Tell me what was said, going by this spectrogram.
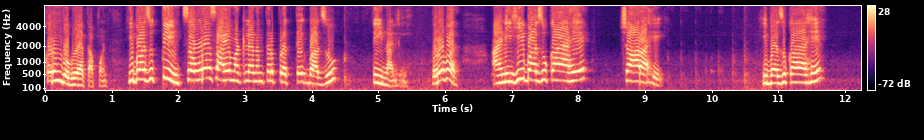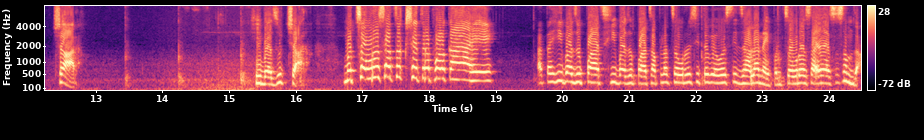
करून बघूयात आपण. ही बाजू तीन चौरस आहे म्हटल्यानंतर प्रत्येक बाजू तीन आली. बरोबर? आणि ही बाजू काय आहे? चार आहे. ही बाजू काय आहे? चार. ही बाजू चार. मग चौरसाचं क्षेत्रफळ काय आहे? आता ही बाजू पाच ही बाजू पाच. आपला चौरस इथं व्यवस्थित झाला नाही पण चौरस आहे असं समजा.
